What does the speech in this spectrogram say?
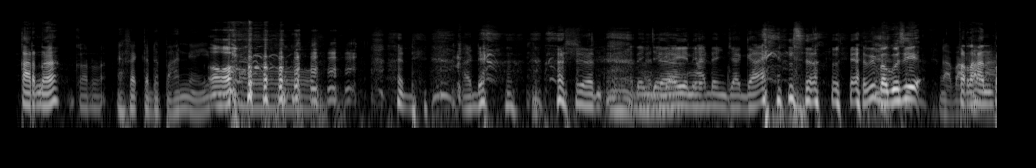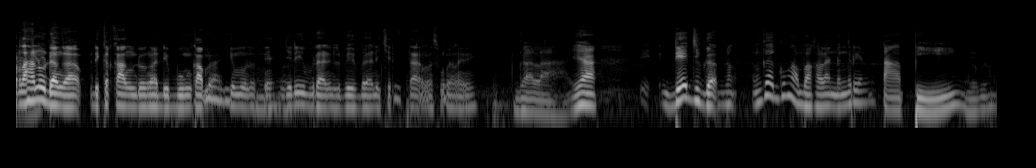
Karena karena efek ke depannya ini oh, oh, ada ada ada Ada yang jagain ya. ada yang jagain soalnya. tapi bagus sih perlahan-perlahan udah nggak dikekang udah nggak dibungkam lagi mulutnya. Jadi berani lebih berani cerita Mas Muel ini. Enggak lah. Ya dia juga bilang enggak gue nggak bakalan dengerin. Tapi dia bilang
